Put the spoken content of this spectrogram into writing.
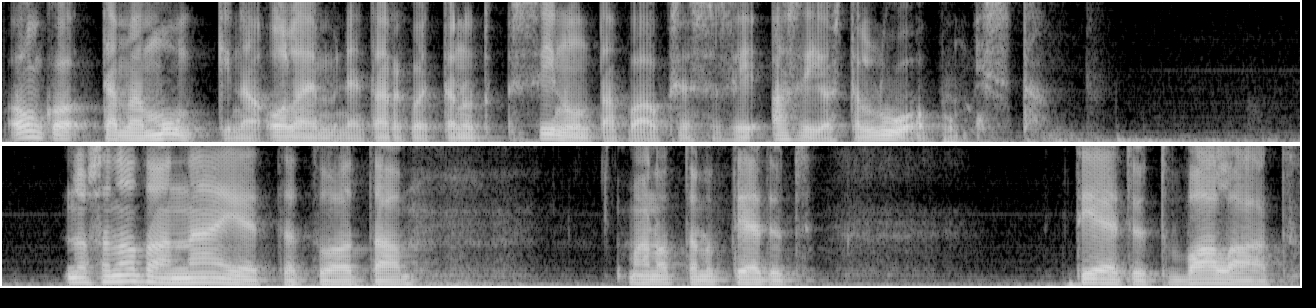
Onko tämä munkkina oleminen tarkoittanut sinun tapauksessasi asioista luopumista? No sanotaan näin, että tuota, mä oon ottanut tietyt, tietyt valat.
